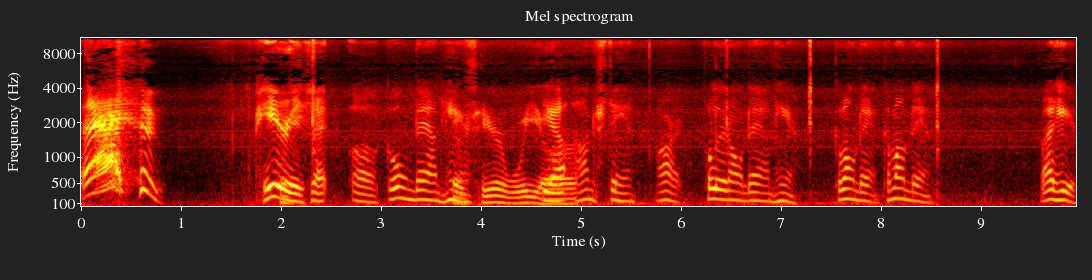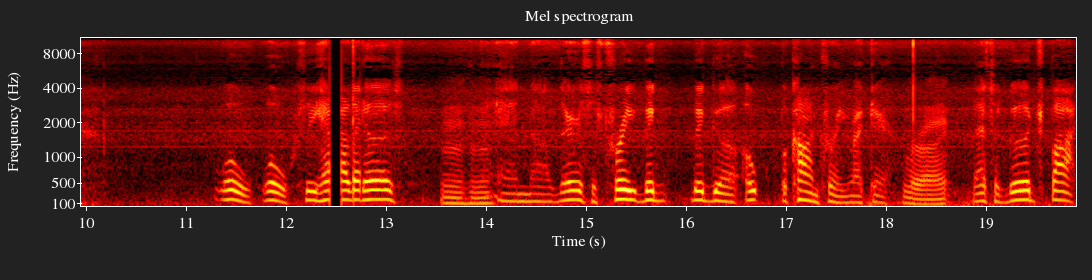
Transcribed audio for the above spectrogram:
no. Here is that uh, going down here. Because here we are. Yeah. I understand. All right, pull it on down here. Come on down. Come on down. Right here. Whoa, whoa. See how that does? Mm-hmm. And uh, there's a tree, big, big uh, oak pecan tree right there. Right. That's a good spot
